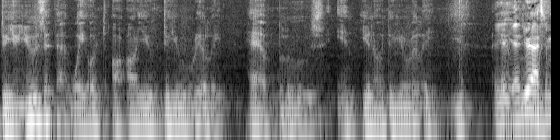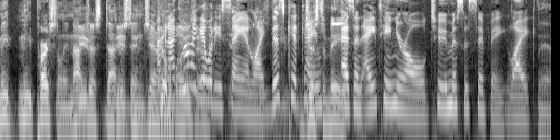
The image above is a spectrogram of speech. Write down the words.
Do you use it that way, or, or are you? Do you really have blues in? You know, do you really? You, You- have and you're asking me, me personally, not you- just not you- just in general. I mean, I kind of get what he's saying. Like, this kid came to me. as an 18 year old to Mississippi. Like, yeah.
